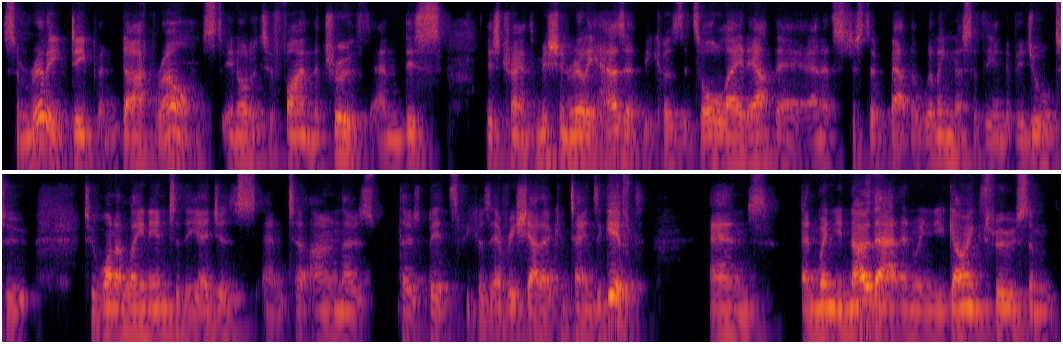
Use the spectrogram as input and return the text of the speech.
some really deep and dark realms in order to find the truth. And this this transmission really has it because it's all laid out there, and it's just about the willingness of the individual to to want to lean into the edges and to own those those bits because every shadow contains a gift, and and when you know that and when you're going through some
